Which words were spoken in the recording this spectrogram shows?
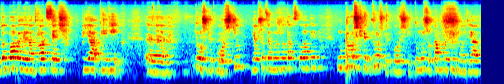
додали на 25 рік. Трошки коштів, якщо це можна так сказати, ну трошки, трошки коштів, тому що там потрібно для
